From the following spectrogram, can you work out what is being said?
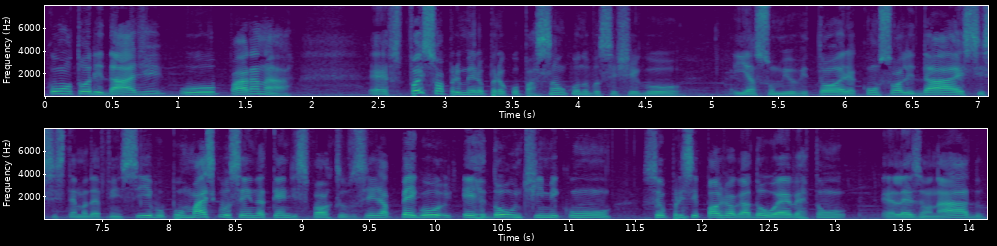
com autoridade o Paraná. É, foi sua primeira preocupação quando você chegou e assumiu Vitória, consolidar esse sistema defensivo, por mais que você ainda tenha desfalques, você já pegou, herdou um time com seu principal jogador, o Everton, é, lesionado.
